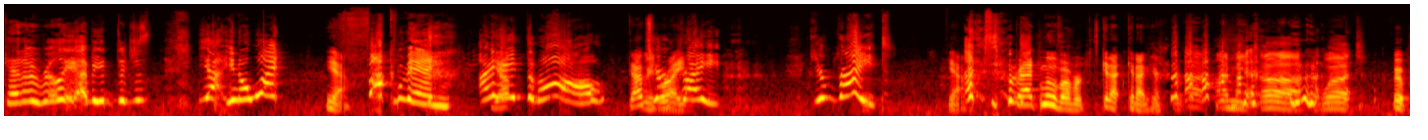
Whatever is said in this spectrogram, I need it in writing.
Can I really? I mean, to just. Yeah, you know what? yeah, Fuck men! I Yep. hate them all! that's You're right. right. You're right! Yeah. Brad, move over. Let's get out. Get out of here. uh, I mean, uh, what? Nope.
